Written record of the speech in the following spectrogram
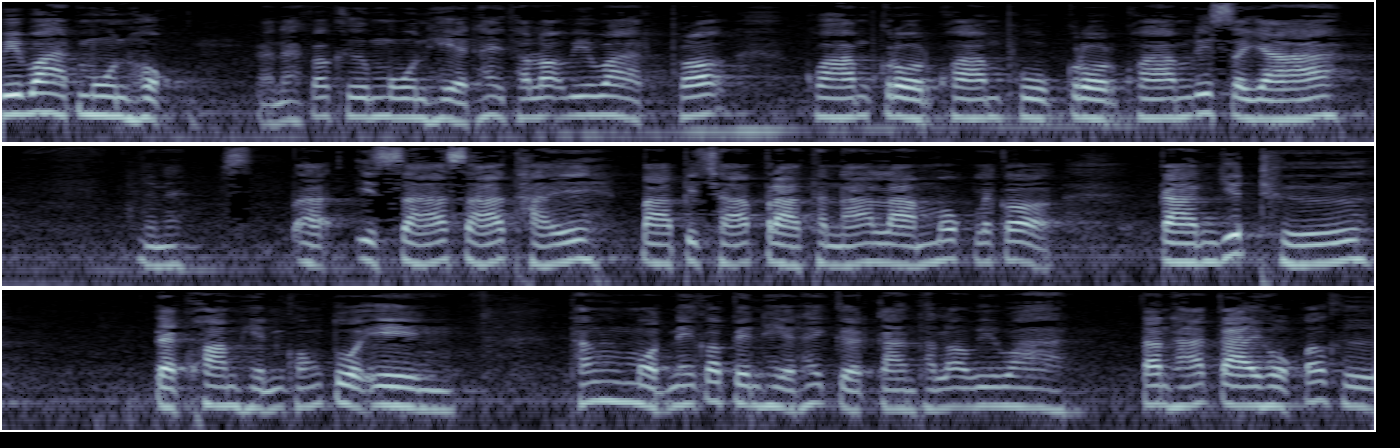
วิวาทมูลหกนะก็คือมูลเหตุให้ทะเลาะวิวาท เพราะความโกรธความผูกโกรธความริษยาเนี่ยนะอิสาสาไถปาปิชาปรารถนาลามก แล้วก็การยึดถือแต่ความเห็นของตัวเอง ทั้งหมดนี้ก็เป็นเหตุให้เกิดการทะเลาะวิวาท ตันหากายหกก็คือ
